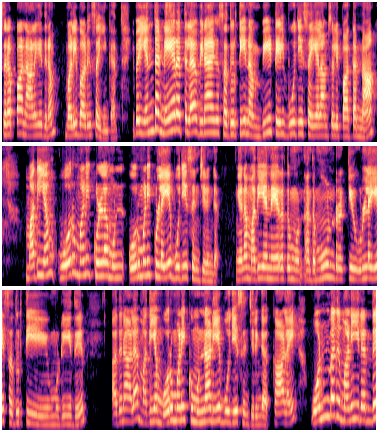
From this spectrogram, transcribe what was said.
சிறப்பாக நாளைய தினம் வழிபாடு செய்யுங்க. இப்போ எந்த நேரத்தில் விநாயகர் சதுர்த்தி நம் வீட்டில் பூஜை செய்யலாம் சொல்லி பார்த்தோம்னா மதியம் ஒரு மணிக்குள்ளே முன் ஒரு மணிக்குள்ளேயே பூஜை செஞ்சுருங்க. ஏன்னா மதிய நேரத்து முன் அந்த மூன்றுக்கு உள்ளேயே சதுர்த்தி முடியுது. அதனால் மதியம் ஒரு மணிக்கு முன்னாடியே பூஜை செஞ்சுருங்க. காலை ஒன்பது மணியிலேருந்து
